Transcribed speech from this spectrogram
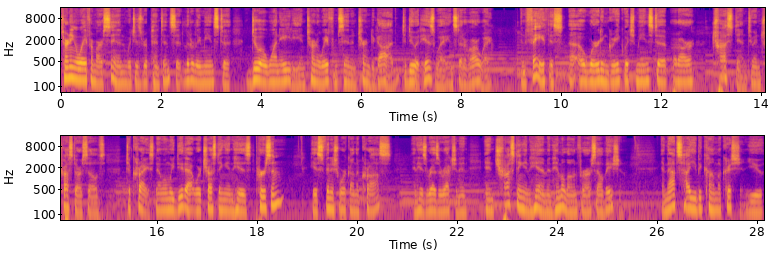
Turning away from our sin, which is repentance, it literally means to do a 180 and turn away from sin and turn to God, to do it His way instead of our way. And faith is a word in Greek which means to put our trust in, to entrust ourselves to Christ. Now, when we do that, we're trusting in His person, His finished work on the cross, and His resurrection, and, and trusting in Him and Him alone for our salvation. And that's how you become a Christian. You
